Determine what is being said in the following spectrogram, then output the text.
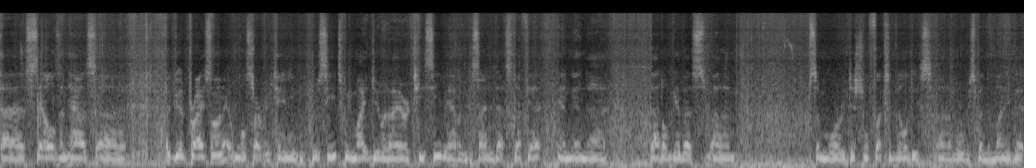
uh, sells and has uh, a good price on it, we'll start retaining receipts. We might do an IRTC. We haven't decided that stuff yet, and then uh, that'll give us. Um, some more additional flexibilities uh, where we spend the money. But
